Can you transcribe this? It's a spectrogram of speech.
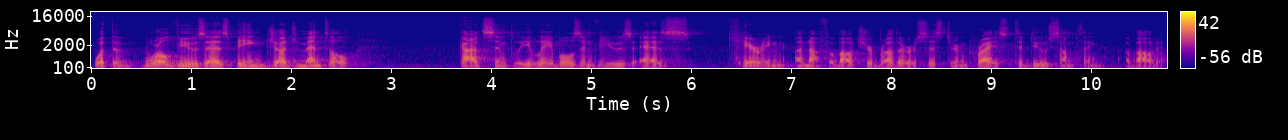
What the world views as being judgmental God simply labels and views as caring enough about your brother or sister in Christ to do something about it.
